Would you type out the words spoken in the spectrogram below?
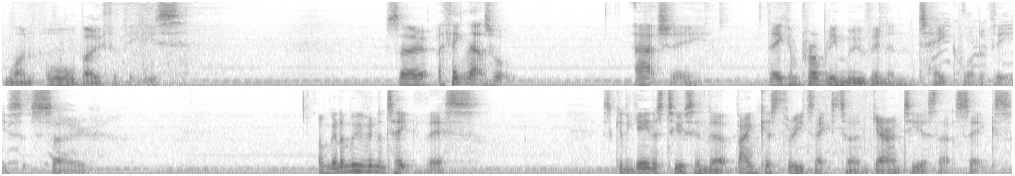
one or both of these. So I think that's what... Actually, they can probably move in and take one of these, so... I'm going to move in and take this. It's going to gain us 2 Cinder, bank us 3 to next turn, guarantee us that 6.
